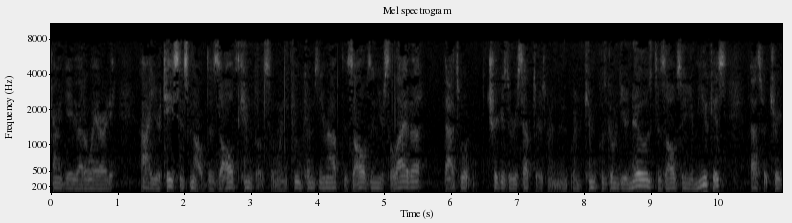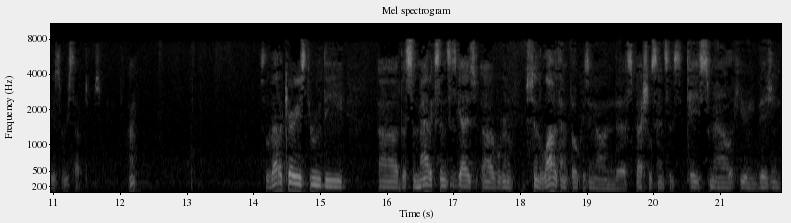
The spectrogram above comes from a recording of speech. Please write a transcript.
Kind of gave that away already. Uh, your taste and smell, dissolved chemicals. So when food comes in your mouth, dissolves in your saliva, that's what triggers the receptors. When, when chemicals go into your nose, dissolves in your mucus, that's what triggers the receptors. Right? So that'll carry us through the uh, the somatic senses, guys. Uh, we're going to spend a lot of time focusing on the special senses: taste, smell, hearing, vision,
